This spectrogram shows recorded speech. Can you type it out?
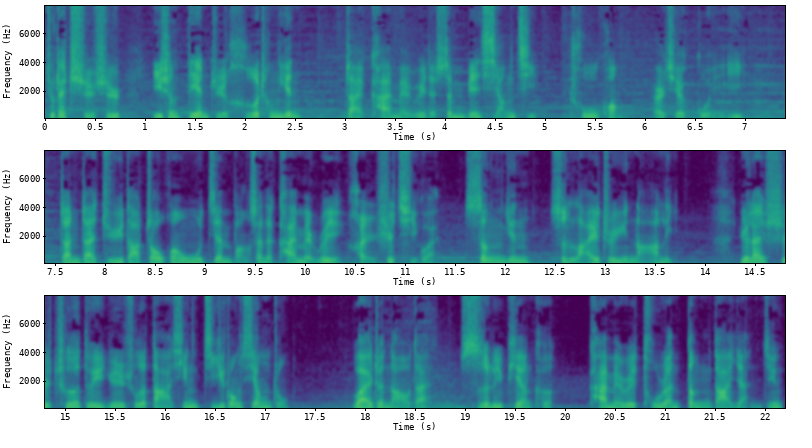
就在此时，一声电子合成音在凯美瑞的身边响起，粗犷而且诡异。站在巨大召唤物肩膀上的凯美瑞很是奇怪。声音是来自于哪里？原来是车队运输的大型集装箱中。歪着脑袋思虑片刻，凯美瑞突然瞪大眼睛：“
